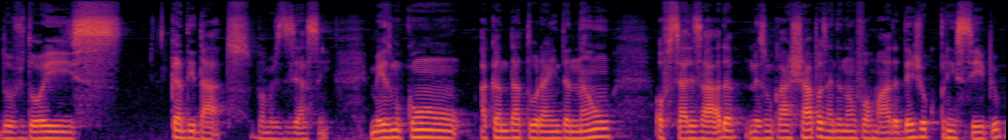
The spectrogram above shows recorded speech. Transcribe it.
dos dois candidatos, vamos dizer assim. Mesmo com a candidatura ainda não oficializada, mesmo com as chapas ainda não formadas, desde o princípio,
